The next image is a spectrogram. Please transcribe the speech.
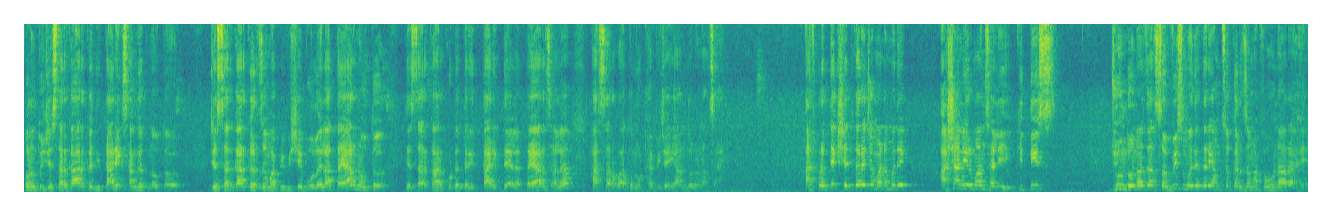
परंतु जे सरकार कधी तारीख सांगत नव्हतं जे सरकार कर्जमाफीविषयी बोलायला तयार नव्हतं ते सरकार कुठंतरी तारीख द्यायला तयार झालं हा सर्वात मोठा विजय या आंदोलनाचा आहे. आज प्रत्येक शेतकऱ्याच्या मनामध्ये एक आशा निर्माण झाली की तीस जून दोन हजार सव्वीसमध्ये तरी आमचं कर्जमाफ होणार आहे.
